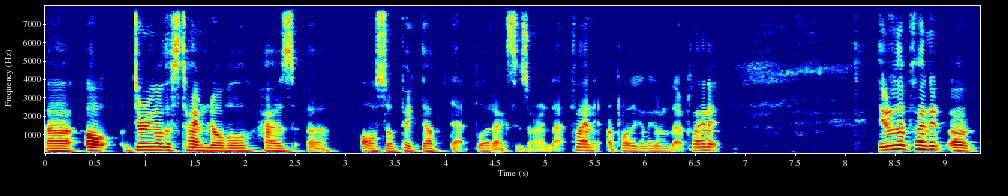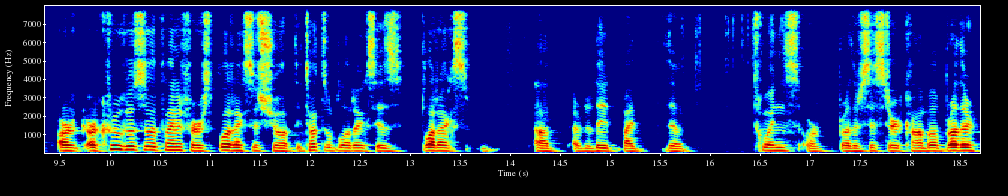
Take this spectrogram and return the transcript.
Uh oh, during all this time Noble has uh also picked up that blood axes are on that planet are probably going to go to that planet they go to the planet uh, our, our crew goes to the planet first blood axes show up they talk to the blood axes blood axe uh, are led by the twins or brother sister combo. Brother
